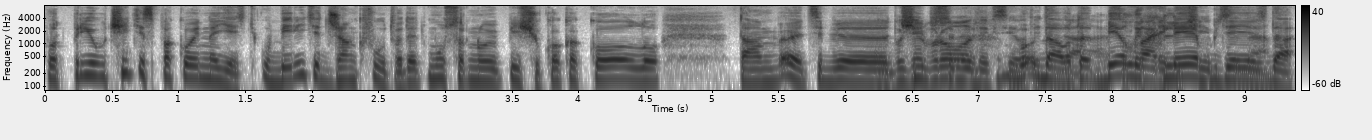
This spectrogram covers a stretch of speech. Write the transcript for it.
Вот приучите спокойно есть, уберите джанк-фуд, вот эту мусорную пищу, Кока-Колу, там э, тебе бутерброды чипсы, все вот эти, да, да, вот этот белый хлеб, чипсы, где да. есть, да.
